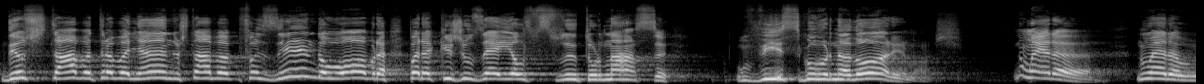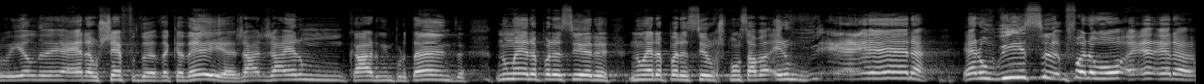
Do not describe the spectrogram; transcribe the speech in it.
Deus estava trabalhando, estava fazendo a obra para que José ele se tornasse o vice-governador, irmãos. Não era não era, ele era o chefe da, da, cadeia, já, já era um cargo importante, não era para ser, não era para ser o responsável, era, era, era o vice-faraó, era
